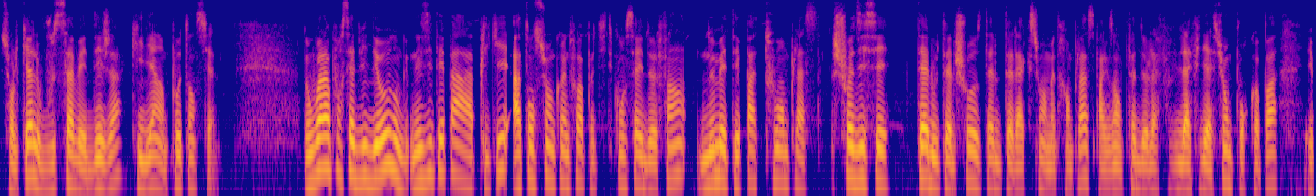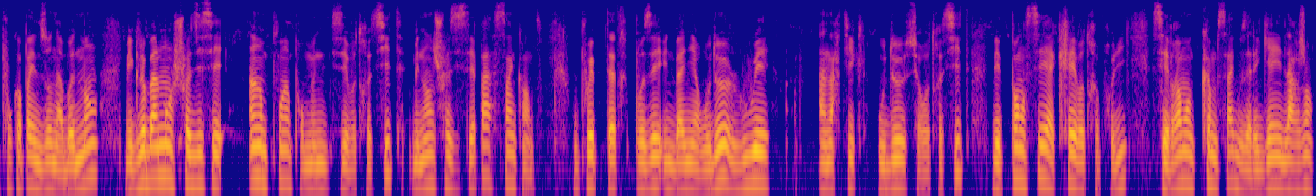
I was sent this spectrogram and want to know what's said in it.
sur lequel vous savez déjà qu'il y a un potentiel. Donc voilà pour cette vidéo, donc n'hésitez pas à appliquer. Attention encore une fois, petit conseil de fin, ne mettez pas tout en place. Choisissez telle ou telle chose, telle ou telle action à mettre en place. Par exemple, faites de l'affiliation, pourquoi pas, et pourquoi pas une zone abonnement. Mais globalement, choisissez un point pour monétiser votre site, mais n'en choisissez pas 50. Vous pouvez peut-être poser une bannière ou deux, louer un article ou deux sur votre site, mais pensez à créer votre produit. C'est vraiment comme ça que vous allez gagner de l'argent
